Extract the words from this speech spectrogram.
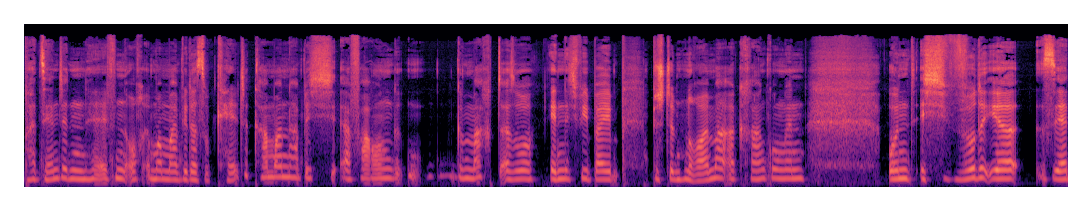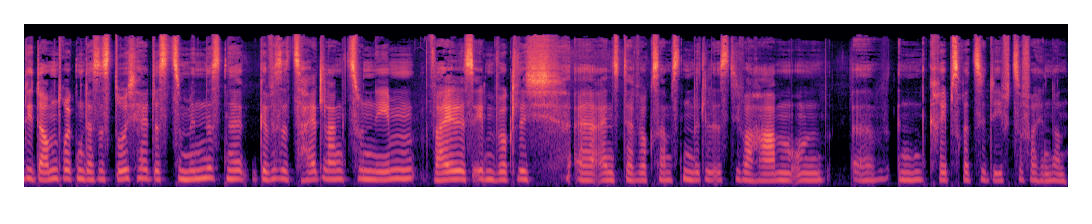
Patientinnen helfen auch immer mal wieder so Kältekammern, habe ich Erfahrung gemacht. Also ähnlich wie bei bestimmten Rheumaerkrankungen. Und ich würde ihr sehr die Daumen drücken, dass es durchhält, es zumindest eine gewisse Zeit lang zu nehmen, weil es eben wirklich äh, eines der wirksamsten Mittel ist, die wir haben, um äh, ein Krebsrezidiv zu verhindern.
